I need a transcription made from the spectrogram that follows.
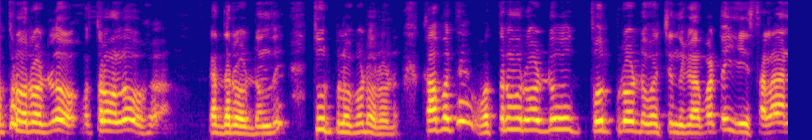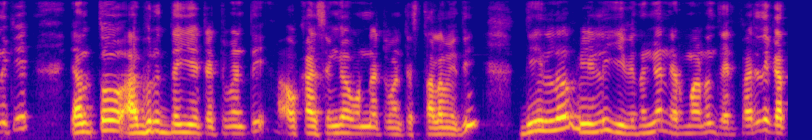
ఉత్తరం రోడ్లో ఉత్తరంలో ఒక పెద్ద రోడ్డు ఉంది తూర్పులో కూడా రోడ్డు. కాకపోతే ఉత్తరం రోడ్డు తూర్పు రోడ్డు వచ్చింది కాబట్టి ఈ స్థలానికి ఎంతో అభివృద్ధి అయ్యేటటువంటి అవకాశంగా ఉన్నటువంటి స్థలం ఇది. దీనిలో వీళ్ళు ఈ విధంగా నిర్మాణం జరిపారు. ఇది గత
